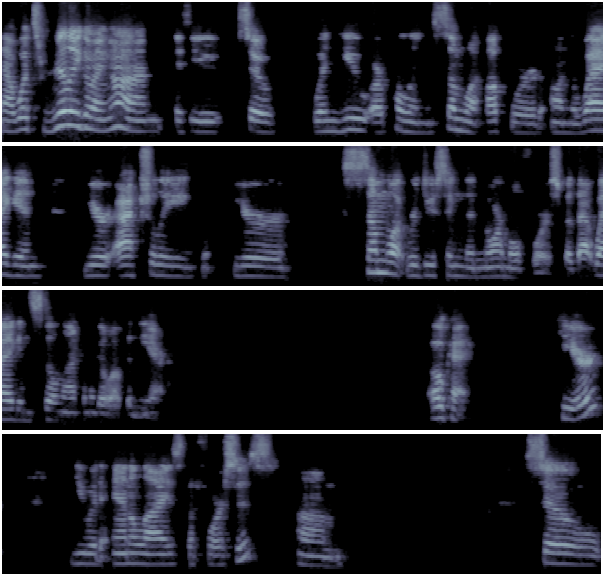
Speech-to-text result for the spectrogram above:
Now, what's really going on if you, so when you are pulling somewhat upward on the wagon, you're actually, you're somewhat reducing the normal force, but that wagon's still not going to go up in the air. Okay, here you would analyze the forces. Um, so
